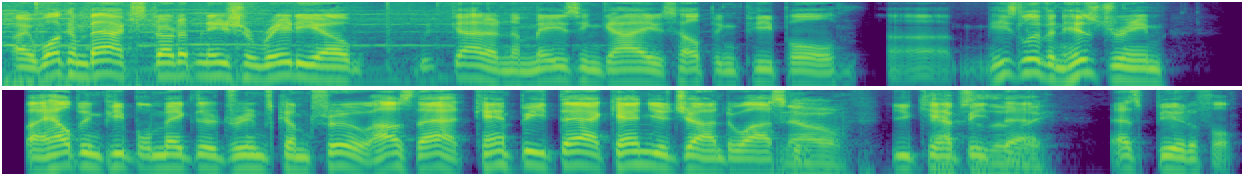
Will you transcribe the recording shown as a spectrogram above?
All right, welcome back, Startup Nation Radio. We've got an amazing guy who's helping people. Uh, he's living his dream by helping people make their dreams come true. How's that? Can't beat that, can you, John Dwoskin? No, you can't beat that. That's beautiful.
